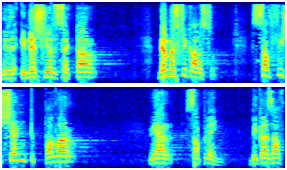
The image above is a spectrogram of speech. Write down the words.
there is an industrial sector, domestic also. Sufficient power we are supplying because of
